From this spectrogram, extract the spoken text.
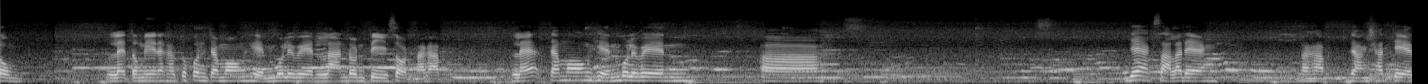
ลม และตรงนี้นะครับทุกคนจะมองเห็นบริเวณลานดนตรีสดนะครับ และจะมองเห็นบริเวณเแยกสารแดงนะครับ อย่างชัดเจน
